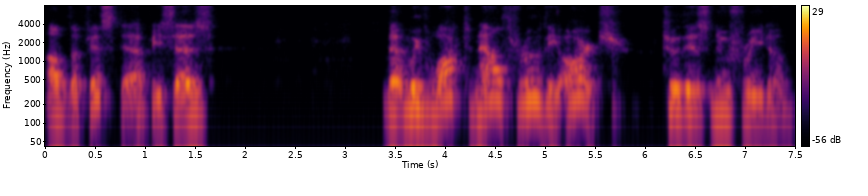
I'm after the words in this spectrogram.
of the fifth step, he says that we've walked now through the arch to this new freedom.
